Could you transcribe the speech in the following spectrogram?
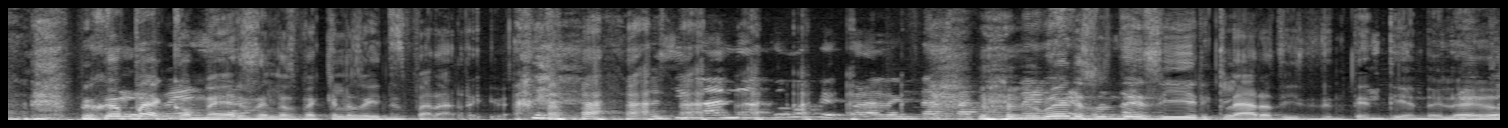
Mejor para comérselos, ve que los dientes para arriba. pues sí, ¿cómo que para aventar para comer? Bueno, es un decir, claro, te, entiendo. Y luego.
